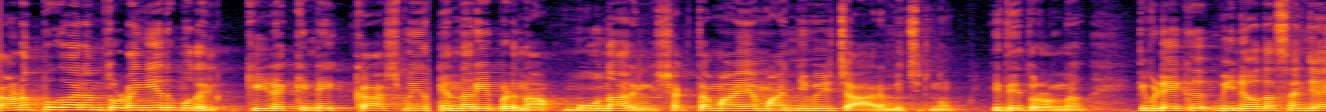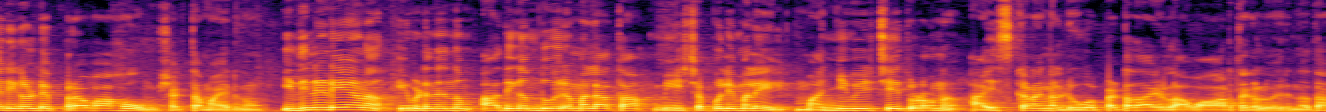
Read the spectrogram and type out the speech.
തണുപ്പുകാലം തുടങ്ങിയത് മുതൽ കിഴക്കിന്റെ കാശ്മീർ എന്നറിയപ്പെടുന്ന മൂന്നാറിൽ ശക്തമായ മഞ്ഞുവീഴ്ച ആരംഭിച്ചിരുന്നു. ഇതേ തുടർന്ന് ഇവിടേക്ക് വിനോദസഞ്ചാരികളുടെ പ്രവാഹവും ശക്തമായിരുന്നു. ഇതിനിടെയാണ് ഇവിടെ നിന്നും അധികം ദൂരമല്ലാത്ത മീശപ്പുലിമലയിൽ മഞ്ഞുവീഴ്ചയെ തുടർന്ന് ഐസ് കണങ്ങൾ രൂപപ്പെട്ടതായുള്ള വാർത്തകൾ വരുന്നത്.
